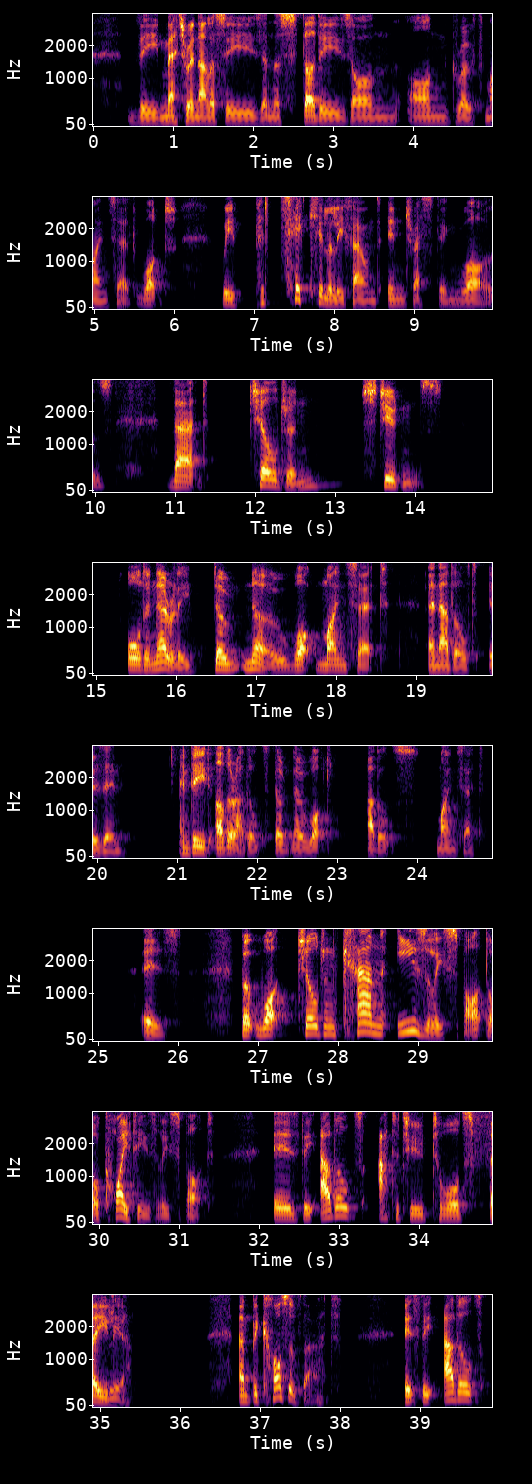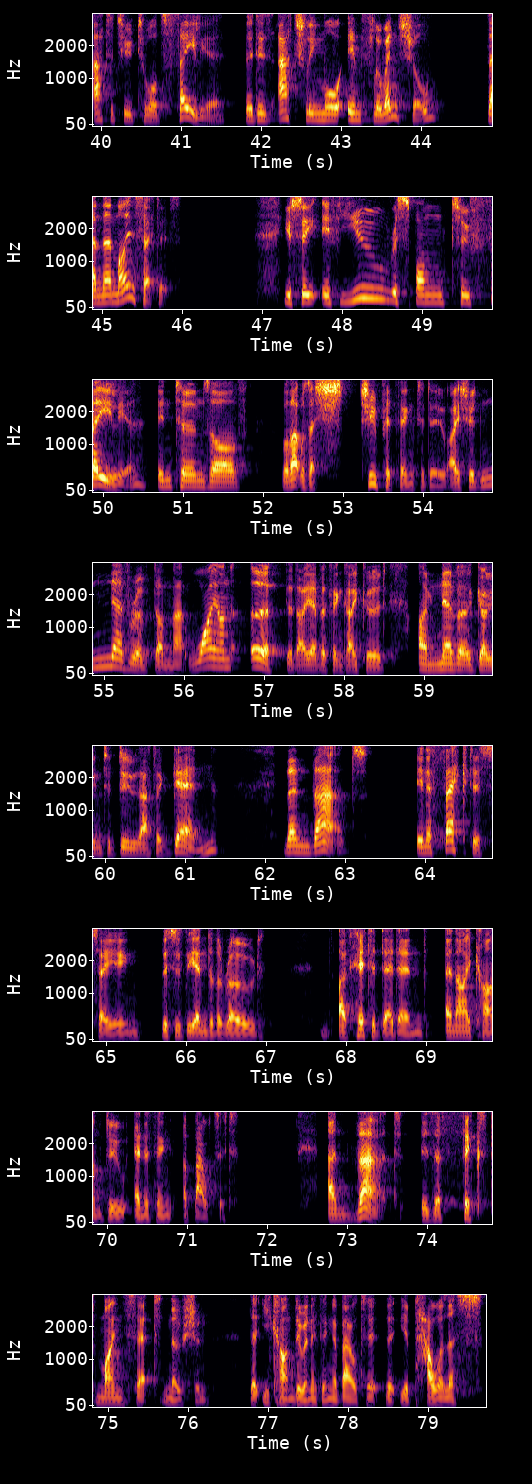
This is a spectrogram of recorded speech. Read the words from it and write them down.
the meta analyses and the studies on, on growth mindset, what we particularly found interesting was that children, students, ordinarily don't know what mindset an adult is in. Indeed, other adults don't know what adults' mindset is. But what children can easily spot, or quite easily spot, is the adult's attitude towards failure. And because of that, it's the adult's attitude towards failure that is actually more influential than their mindset is. You see, if you respond to failure in terms of, well, that was a stupid thing to do. I should never have done that. Why on earth did I ever think I could? I'm never going to do that again. Then that, in effect, is saying, this is the end of the road. I've hit a dead end and I can't do anything about it. And that is a fixed mindset notion that you can't do anything about it, that you're powerless.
